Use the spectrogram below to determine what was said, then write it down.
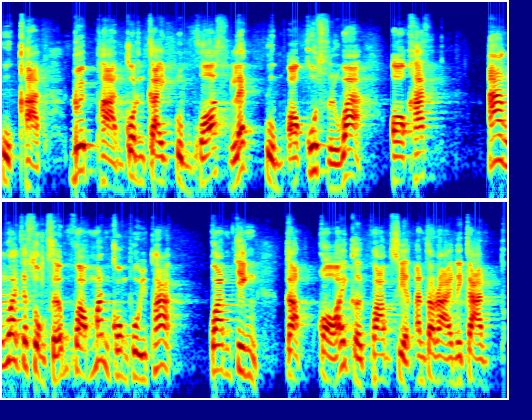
ผูกขาด โดยผ่านกลไกกลุ่ม Quad และกลุ่ม AUKUS หรือว่าออคัส อ้างว่าจะส่งเสริมความมั่นคงภูมิภาค ความจริงกลับก่อให้เกิดความเสี่ยงอันตรายในการเผ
